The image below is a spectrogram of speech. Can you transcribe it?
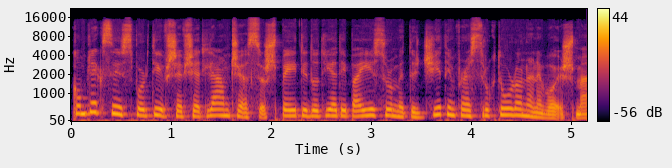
Kompleksi Sportiv Shefqet Lamçe së shpejti do të jetë i pajisur me të gjithë infrastrukturën e nevojshme.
